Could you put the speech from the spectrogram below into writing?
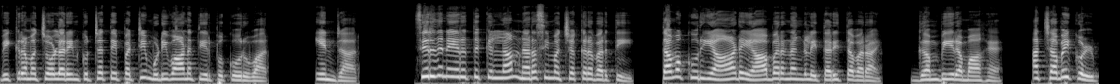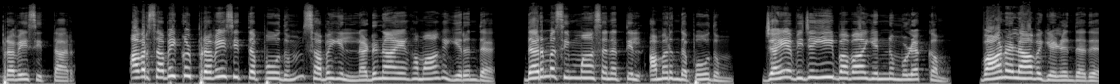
விக்ரமச்சோழரின் குற்றத்தைப் பற்றி முடிவான தீர்ப்பு கூறுவார். என்றார். சிறிது நேரத்துக்கெல்லாம் நரசிம்ம சக்கரவர்த்தி தமக்குரிய ஆடை ஆபரணங்களை தரித்தவராய் கம்பீரமாக அச்சபைக்குள் பிரவேசித்தார். அவர் சபைக்குள் பிரவேசித்த போதும் சபையில் நடுநாயகமாக இருந்த தர்ம சிம்மாசனத்தில் அமர்ந்த போதும் ஜெய விஜயீ பவா என்னும் முழக்கம் வானளாவ எழுந்தது.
